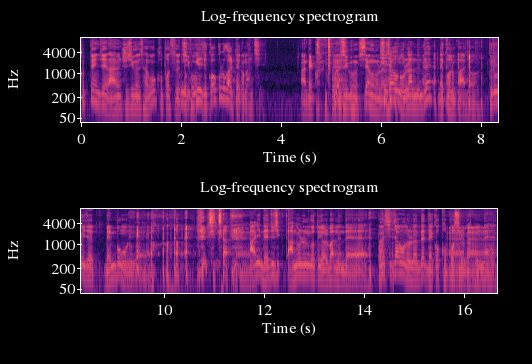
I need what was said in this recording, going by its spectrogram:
그때 이제 나는 주식은 사고 곱버스 근데 치고 그게 이제 거꾸로 갈 때가 많지. 아 내 거는 떨어지고 시장은 올라가고 시장은 올랐는데 내 거는 빠져. 그러면 이제 멘붕 오는 거예요. 진짜 네. 아니 내 주식 안 오르는 것도 열받는데 어? 시장은 올랐는데 내거 곧버스를 갖고 있네.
